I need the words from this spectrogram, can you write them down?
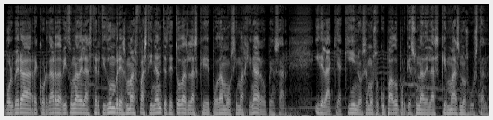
volver a recordar, David, una de las certidumbres más fascinantes de todas las que podamos imaginar o pensar, y de la que aquí nos hemos ocupado porque es una de las que más nos gustan.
